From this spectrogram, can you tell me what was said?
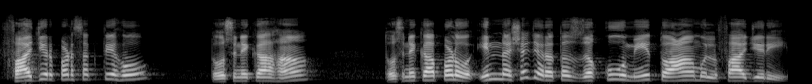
فاجر پڑھ سکتے ہو؟ تو اس نے کہا ہاں۔ تو اس نے کہا، پڑھو، ان نشجرت زکوم تو عام الفاجری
